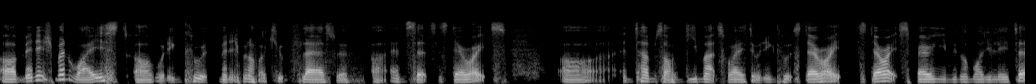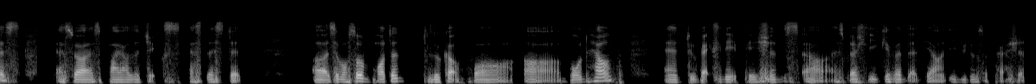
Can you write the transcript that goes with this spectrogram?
Uh, management-wise would include management of acute flares with NSAIDs and steroids. in terms of DMARDs-wise, they would include steroid, steroid-sparing immunomodulators, as well as biologics as listed. Uh, it's also important to look out for uh, bone health and to vaccinate patients, uh, especially given that they are on immunosuppression.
